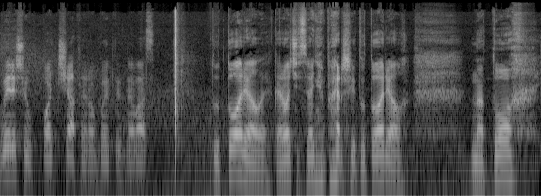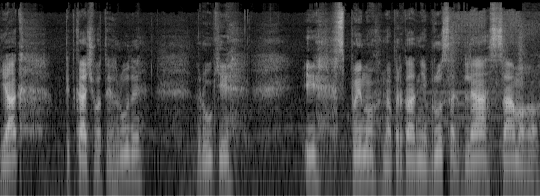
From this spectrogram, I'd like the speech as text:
вирішив почати робити для вас туторіали. Коротше, сьогодні перший туторіал на то, як підкачувати груди, руки і спину на прикладних брусах для самого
